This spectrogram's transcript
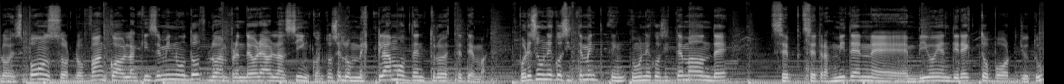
los sponsors, los bancos hablan 15 minutos, los emprendedores hablan 5. Entonces los mezclamos dentro de este tema. Por eso es un ecosistema, un ecosistema donde se, se transmiten eh, en vivo y en directo por YouTube.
